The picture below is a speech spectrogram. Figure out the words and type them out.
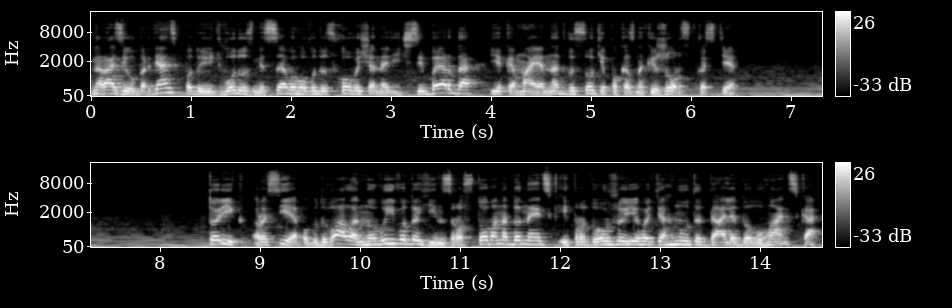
Наразі у Бердянськ подають воду з місцевого водосховища на річці Берда, яке має надвисокі показники жорсткості. Торік Росія побудувала новий водогін з Ростова на Донецьк і продовжує його тягнути далі до Луганська.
